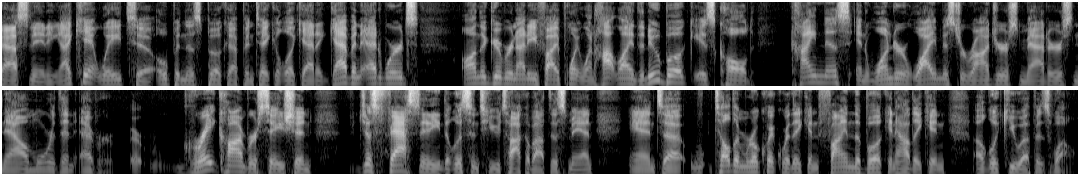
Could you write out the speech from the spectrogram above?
Fascinating. I can't wait to open this book up and take a look at it. Gavin Edwards on the Goober 95.1 hotline. The new book is called kindness and wonder why Mr. Rogers matters now more than ever. Uh, great conversation. Just fascinating to listen to you talk about this man. And uh, tell them real quick where they can find the book and how they can uh, look you up as well.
